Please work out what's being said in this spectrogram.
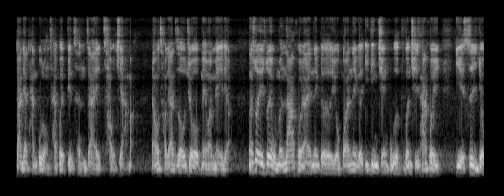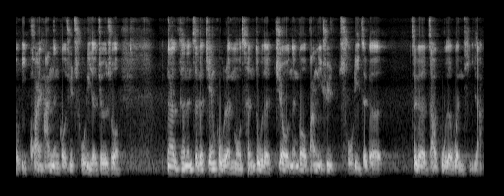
大家谈不拢才会变成在吵架嘛，然后吵架之后就没完没了。那所以，所以我们拉回来那个有关那个一定监护的部分，其实它会也是有一块它能够去处理的，就是说，那可能这个监护人某程度的就能够帮你去处理这个这个照顾的问题啦。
